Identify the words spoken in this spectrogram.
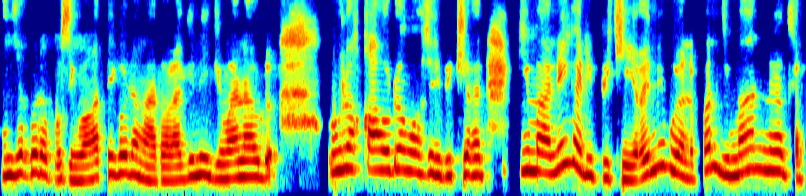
anjir gue udah pusing banget nih gue udah gak tau lagi nih gimana udah udah kau udah gak usah dipikirin gimana gak dipikirin nih bulan depan gimana kan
